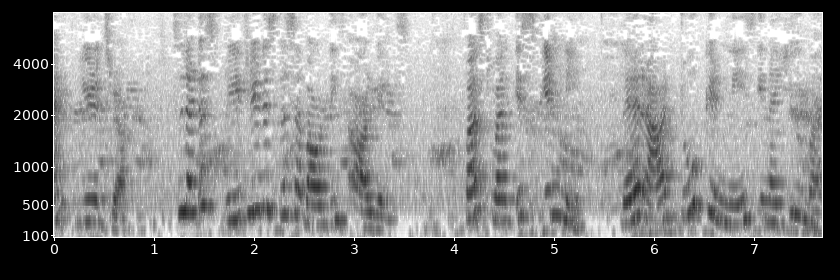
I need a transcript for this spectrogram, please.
and urethra. So let us briefly discuss about these organs. First one is kidney. There are two kidneys in a human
